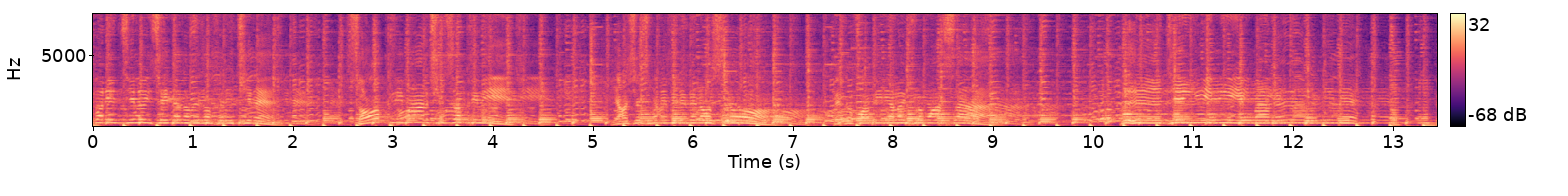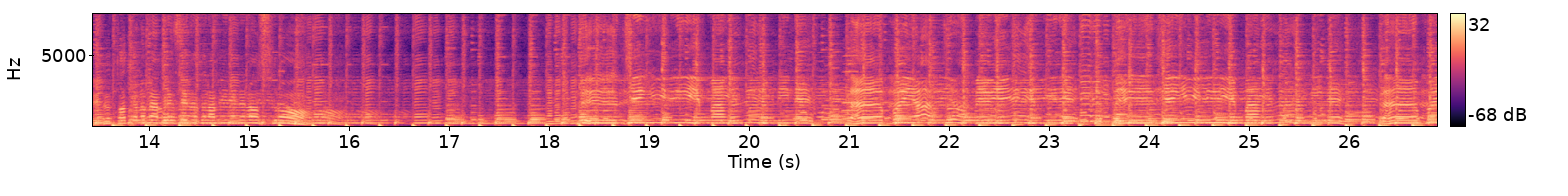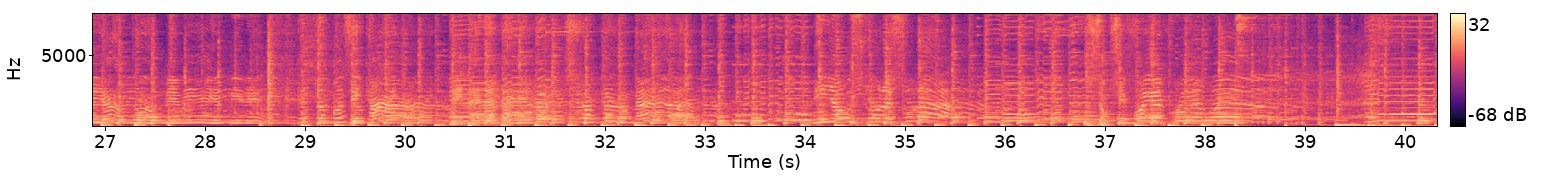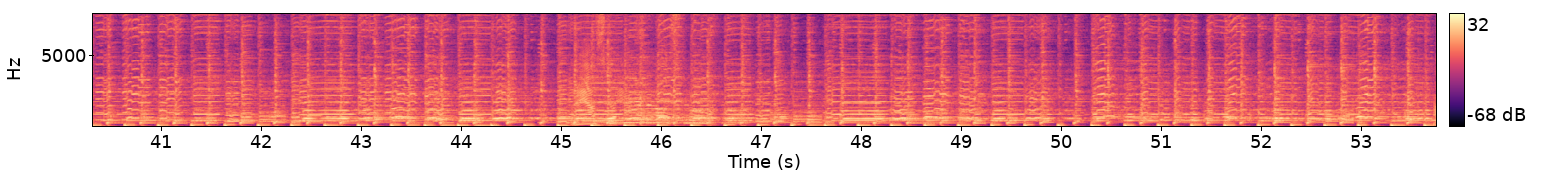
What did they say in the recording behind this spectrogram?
părinții lui să-i dea Dumnezeu fericire. Socri mari și socri mici Ia ce spune mirele nostru. Pentru familia lui frumoasă. Plânge inima în mine. Pentru toată lumea prezentă de la binele nostru. Plânge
